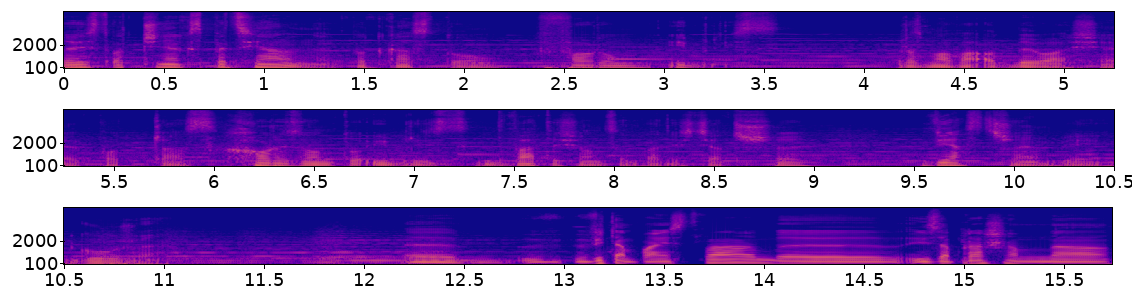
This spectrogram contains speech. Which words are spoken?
To jest odcinek specjalny podcastu Forum Ibris. Rozmowa odbyła się podczas Horyzontu Ibris 2023 w Jastrzębiej Górze. E, witam Państwa e, i zapraszam na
